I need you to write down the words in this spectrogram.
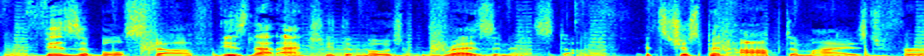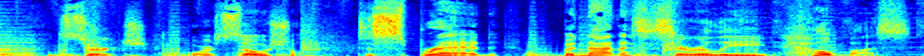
visible stuff is not actually the most resonant stuff. It's just been optimized for search or social to spread, but not necessarily help us,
